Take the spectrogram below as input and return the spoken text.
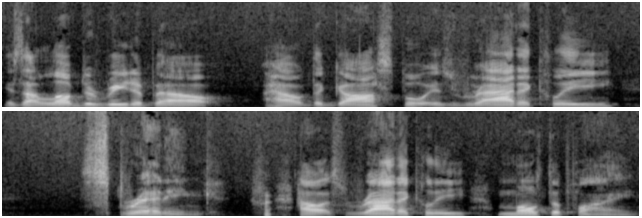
is I love to read about how the gospel is radically spreading, how it's radically multiplying.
